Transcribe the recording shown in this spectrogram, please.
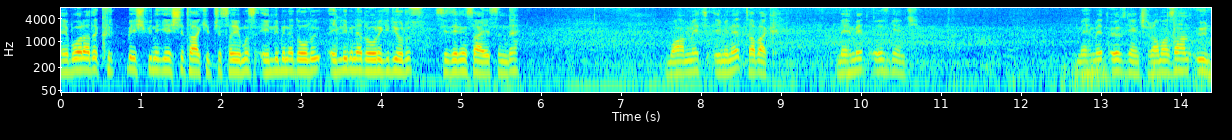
E, bu arada 45 bini geçti takipçi sayımız. 50 bine doğru 50 bine doğru gidiyoruz sizlerin sayesinde. Muhammed Emine Tabak. Mehmet Özgenç. Mehmet Özgenç, Ramazan Ün.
